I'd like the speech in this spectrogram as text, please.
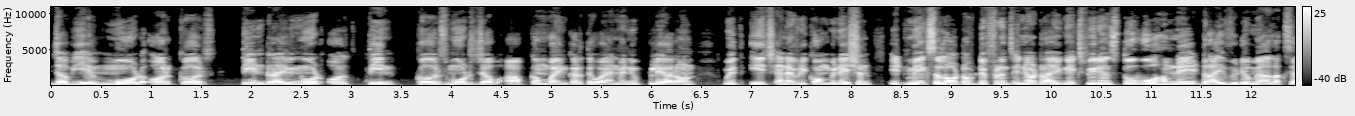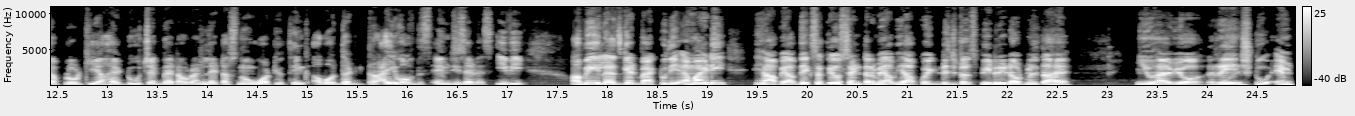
जब ये मोड और कर्स तीन ड्राइविंग मोड और तीन कर्स मोड जब आप कंबाइन करते हो and when you play around with each and every combination it makes a lot of difference in your driving experience तो वो हमने ड्राइव वीडियो में अलग से अपलोड किया है। Do check that out and let us know what you think about the drive of this M G Z S EV अभी let's get back to the M I D यहाँ पे आप देख सकते हो सेंटर में अभी आपको एक डिजिटल स्पीड रीड आउट मिलता है। You have your range to M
